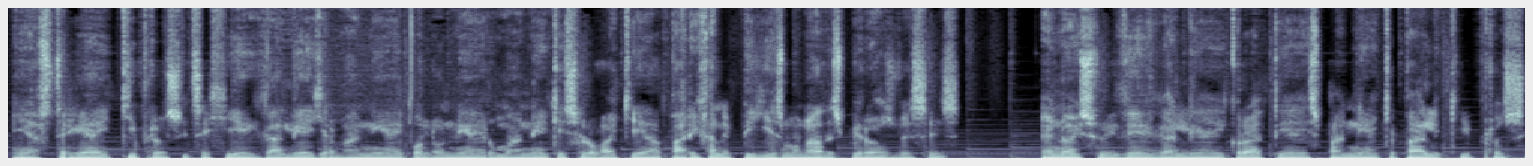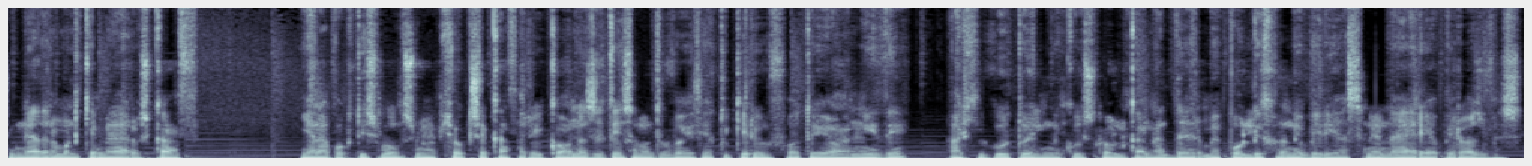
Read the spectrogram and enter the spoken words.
Η Αυστρία, η Κύπρος, η Τσεχία, η Γαλλία, η Γερμανία, η Πολωνία, η Ρουμανία και η Σλοβακία παρήχαν επίγειε μονάδες πυρόσβεσης, ενώ η Σουηδία, η Γαλλία, η Κροατία, η Ισπανία και πάλι η Κύπρος συνέδραμαν και με αεροσκάφη. Για να αποκτήσουμε όμως μια πιο ξεκάθαρη εικόνα, ζητήσαμε τη βοήθεια του κυρίου Φώτο Ιωαννίδη, αρχηγού του ελληνικού στόλου Καναντέρ με πολύχρονη εμπειρία στην εναέρια πυρόσβεση.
